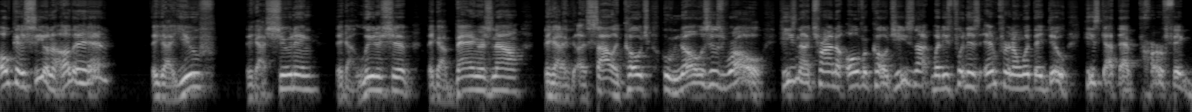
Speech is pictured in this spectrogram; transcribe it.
OKC, on the other hand, they got youth, they got shooting, they got leadership, they got bangers now. They got a, a, solid coach who knows his role. He's not trying to overcoach. He's not, but he's putting his imprint on what they do. He's got that perfect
